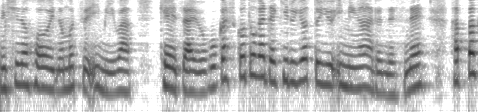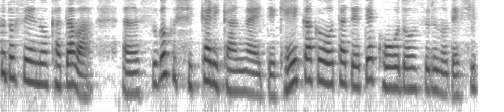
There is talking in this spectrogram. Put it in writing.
西の方位の持つ意味は経済を動かすことができるよという意味があるんですね。八白土星の方はすごくしっかり考えて計画を立てて行動するので失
